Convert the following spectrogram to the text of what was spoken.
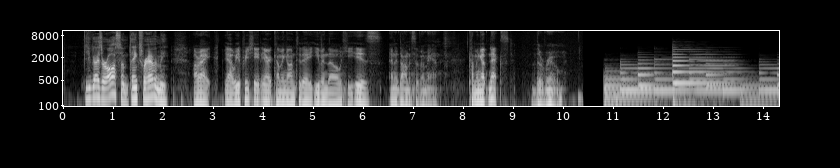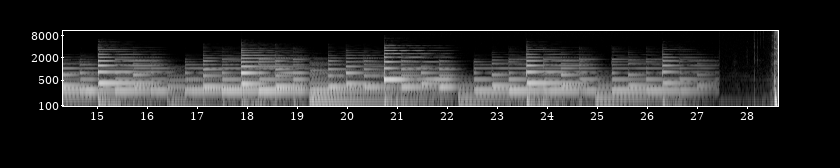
You guys are awesome. Thanks for having me. All right. Yeah, we appreciate Eric coming on today, even though he is an Adonis of a man. Coming up next, The Room.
